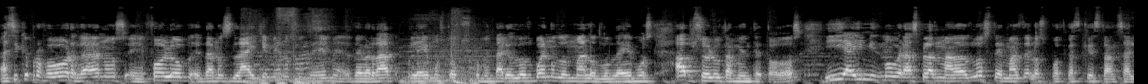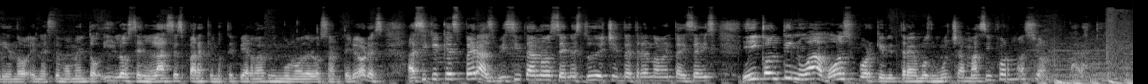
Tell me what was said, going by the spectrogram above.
Así que por favor, danos eh, follow, eh, danos like, envíanos un DM. De verdad, leemos todos tus comentarios, los buenos, los malos, los leemos absolutamente todos. Y ahí mismo verás plasmados los temas de los podcasts que están saliendo en este momento y los enlaces para que no te pierdas ninguno de los anteriores. Así que, ¿qué esperas? Visítanos en Estudio 8396 y continuamos porque traemos mucha más información para ti.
